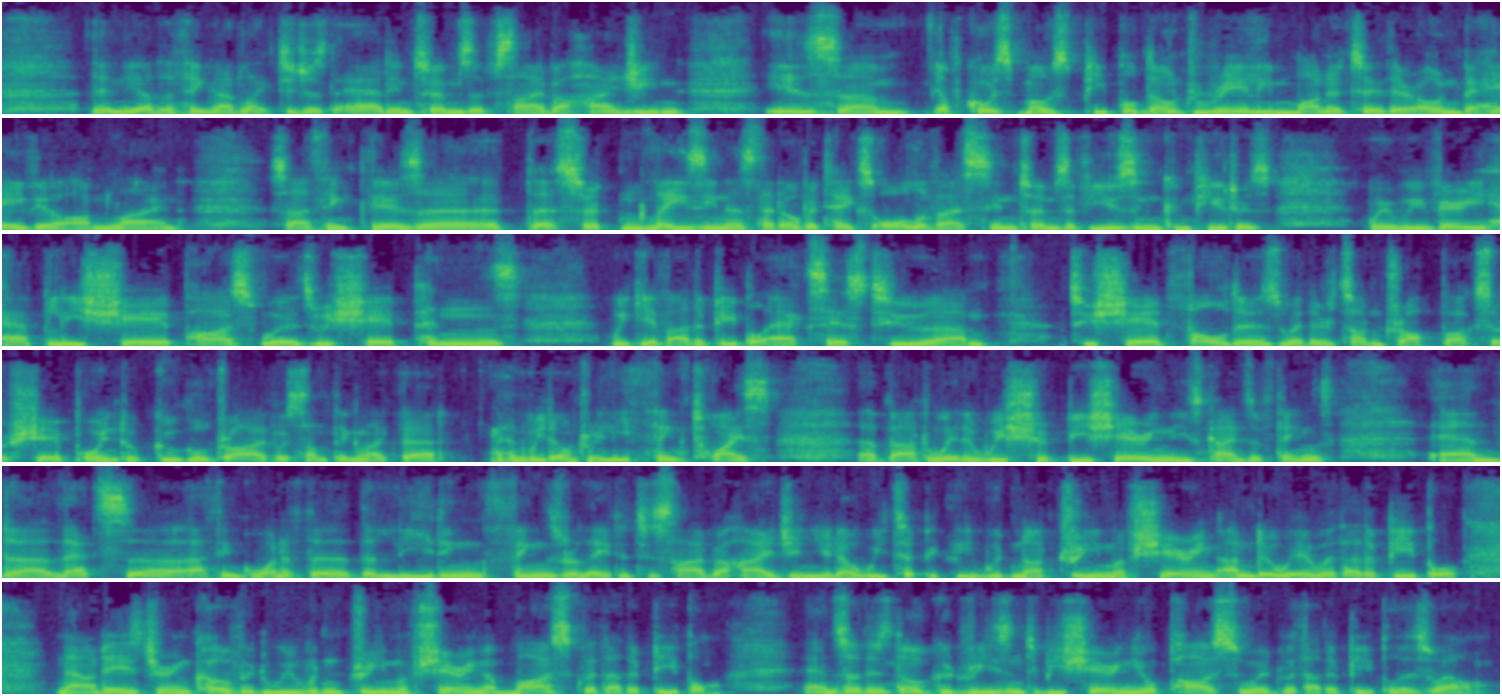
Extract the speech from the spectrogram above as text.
Then the other thing I'd like to just add in terms of cyber hygiene is, um, of course, most people don't really monitor their own behavior online. So I think there's a, a certain laziness that overtakes all of us in terms of using computers, where we very happily share passwords, we share pins, we give other people access to um, to shared folders, whether it's on Dropbox or SharePoint or Google Drive or something like that. And we don't really think twice about whether we should be sharing these kinds of things. And uh, that's, uh, I think, one of the, the leading things related to cyber hygiene. You know, we typically would not dream of sharing underwear with other people. Nowadays, during COVID, we wouldn't dream of sharing a mask with other people. And so there's no good reason to be sharing your password with other people as well.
